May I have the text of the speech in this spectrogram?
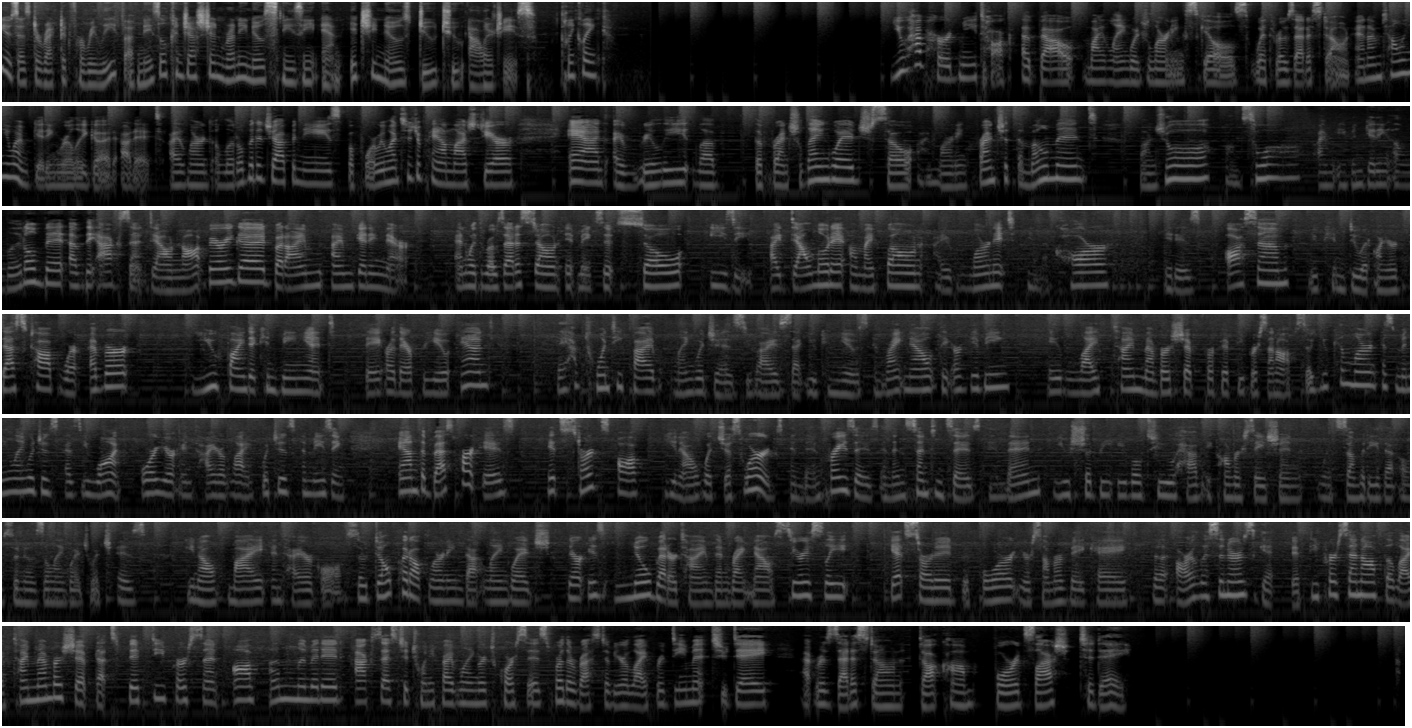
Use as directed for relief of nasal congestion, runny nose, sneezing, and itchy nose due to allergies. Clink, clink. You have heard me talk about my language learning skills with Rosetta Stone, and I'm telling you, I'm getting really good at it. I learned a little bit of Japanese before we went to Japan last year, and I really love the French language. So I'm learning French at the moment. Bonjour, bonsoir. I'm even getting a little bit of the accent down. Not very good, but I'm I'm getting there. And with Rosetta Stone, it makes it so easy. I download it on my phone, I learn it in the car. It is awesome. You can do it on your desktop wherever you find it convenient. They are there for you. And they have 25 languages, you guys, that you can use. And right now, they are giving a lifetime membership for 50% off. So you can learn as many languages as you want for your entire life, which is amazing. And the best part is, it starts off, you know, with just words and then phrases and then sentences. And then you should be able to have a conversation with somebody that also knows the language, which is you know, my entire goal. So don't put off learning that language. There is no better time than right now. Seriously, get started before your summer vacay. The, our listeners get 50% off the lifetime membership. That's 50% off unlimited access to 25 language courses for the rest of your life. Redeem it today at rosettastone.com forward slash today.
